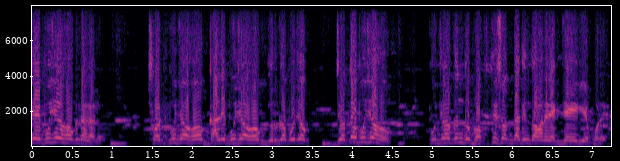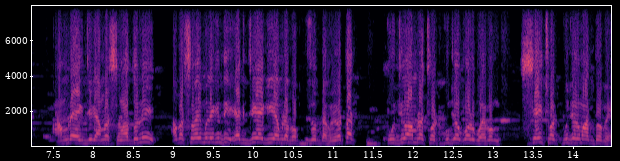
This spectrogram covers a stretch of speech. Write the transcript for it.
যে পুজোই হোক না কেন, ছট পুজো হোক, কালী পুজো হোক, দুর্গা পুজো যত পুজো হোক, পুজোর কিন্তু ভক্তি শ্রদ্ধা কিন্তু আমাদের এক জায়গায় গিয়ে পড়ে। আমরা এক জায়গায়, আমরা সনাতনী, আমরা সবাই মিলে কিন্তু এক জায়গায় গিয়ে আমরা ভক্তি শ্রদ্ধা করি। অর্থাৎ পুজো আমরা ছট পুজো করব এবং সেই ছট পুজোর মাধ্যমে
